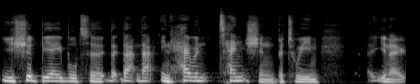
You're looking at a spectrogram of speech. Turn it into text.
You should be able to that that, that inherent tension between, you know,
